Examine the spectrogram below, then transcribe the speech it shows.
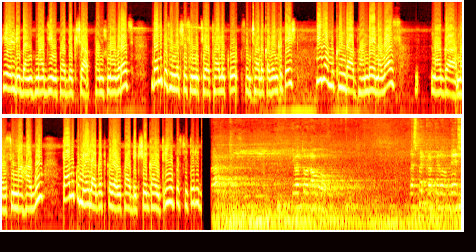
ಪಿಎಲ್ಡಿ ಬ್ಯಾಂಕ್ ಮಾಜಿ ಉಪಾಧ್ಯಕ್ಷ ಪಂಪ್ ನಾಗರಾಜ್, ದಲಿತ ಸಂಘರ್ಷ ಸಮಿತಿಯ ತಾಲೂಕು ಸಂಚಾಲಕ ವೆಂಕಟೇಶ್, ಯುವ ಮುಖಂಡ ಬಾಂಬೆ ನವಾಜ್ ನಾಗ ನರಸಿಂಹ ಹಾಗೂ ತಾಲೂಕು ಮಹಿಳಾ ಘಟಕದ ಉಪಾಧ್ಯಕ್ಷೆ ಗಾಯತ್ರಿ ಉಪಸ್ಥಿತರಿದ್ದರು ಇವತ್ತು ನಾವು ರೆಸ್ಪೆಕ್ಟ್ ಮೀಟ್ ಕರ್ತಿರೋ ಉದ್ದೇಶ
